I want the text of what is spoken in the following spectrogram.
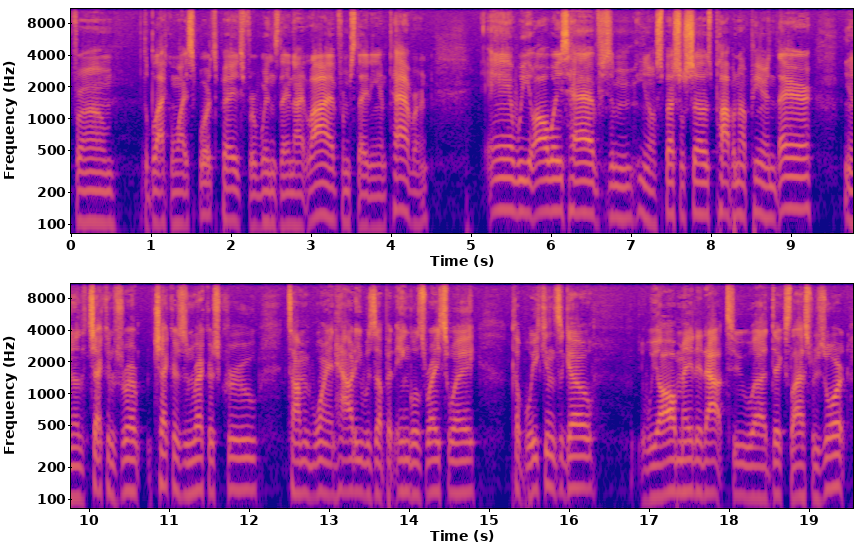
from the Black and White Sports page for Wednesday Night Live from Stadium Tavern. And we always have some, you know, special shows popping up here and there. You know, the Checkers, Checkers and Wreckers crew, Tommy Boy and Howdy was up at Ingles Raceway a couple weekends ago. We all made it out to uh, Dick's Last Resort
